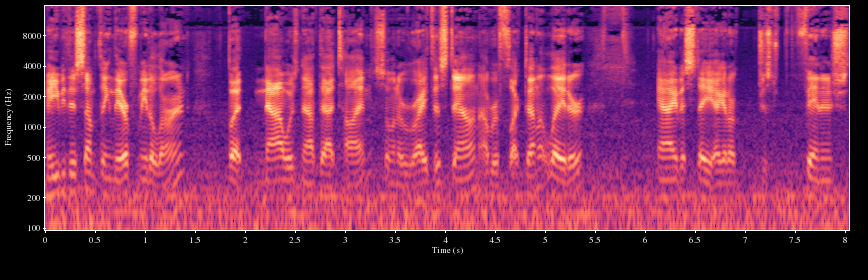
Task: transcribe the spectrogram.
maybe there's something there for me to learn but now is not that time. So I'm going to write this down. I'll reflect on it later, and I got to stay. I got to just finish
